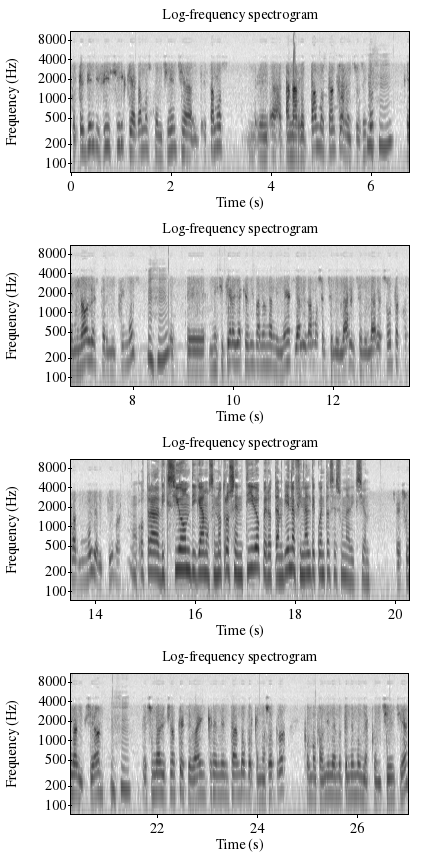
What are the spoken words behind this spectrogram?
porque es bien difícil que hagamos conciencia. Estamos eh, tan arropamos tanto a nuestros hijos que no les permitimos este, ni siquiera ya que vivan una niñez, ya les damos el celular, el celular es otra cosa muy adictiva. Otra adicción, digamos, en otro sentido, pero también a final de cuentas es una adicción. Es una adicción, es una adicción que se va incrementando porque nosotros como familia no tenemos la conciencia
